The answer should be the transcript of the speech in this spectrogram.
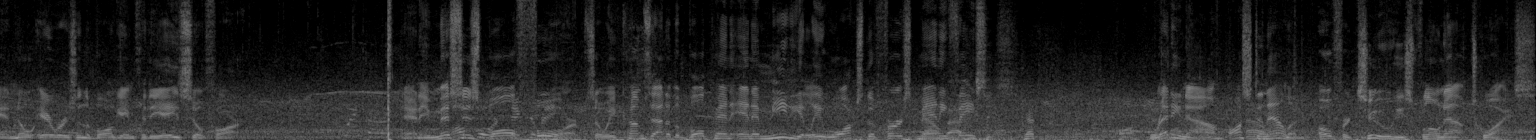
and no errors in the ball game for the A's so far. And he misses ball four, so he comes out of the bullpen and immediately walks the first man he faces. Ready now, Austin Allen. 0 for 2. He's flown out twice.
